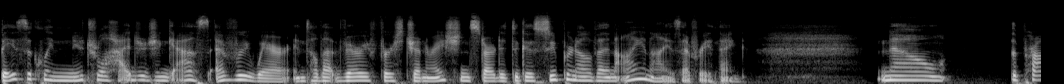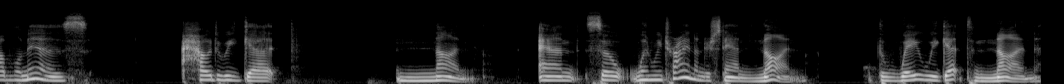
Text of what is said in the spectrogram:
basically neutral hydrogen gas everywhere until that very first generation started to go supernova and ionize everything. Now, the problem is how do we get none? And so when we try and understand none, the way we get to none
